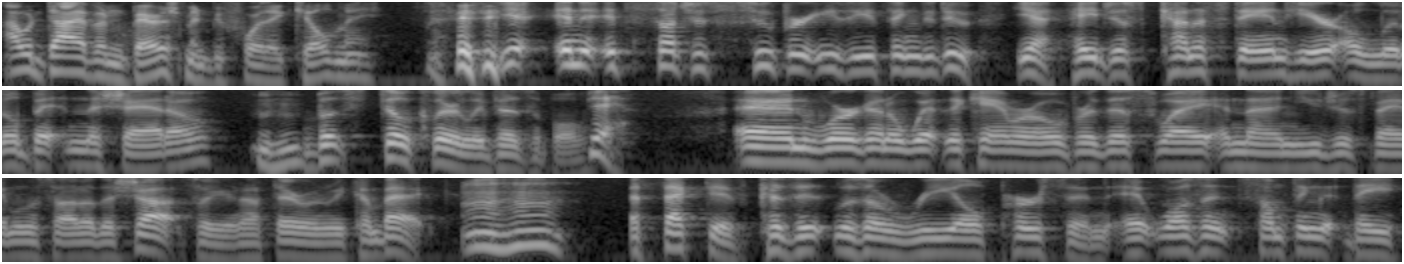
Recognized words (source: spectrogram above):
I would die of embarrassment before they killed me. yeah, and it's such a super easy thing to do. Yeah, hey, just kind of stand here a little bit in the shadow, but still clearly visible. Yeah. And we're gonna whip the camera over this way, and then you just vamoose out of the shot, so you're not there when we come back. Mm-hmm. Effective because it was a real person. It wasn't something that they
